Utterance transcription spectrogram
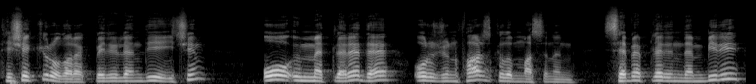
teşekkür olarak belirlendiği için o ümmetlere de orucun farz kılınmasının sebeplerinden biri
